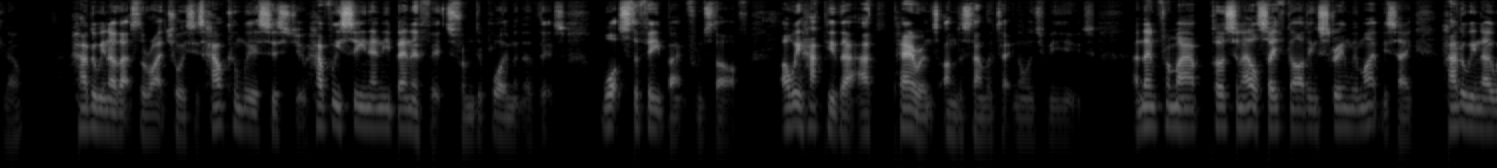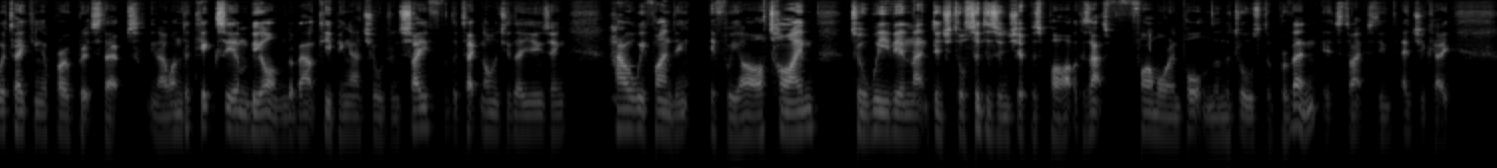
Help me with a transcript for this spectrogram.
You know, how do we know that's the right choices? How can we assist you? Have we seen any benefits from deployment of this? What's the feedback from staff? Are we happy that our parents understand the technology we use? And then from our personnel safeguarding stream, we might be saying, how do we know we're taking appropriate steps, you know, under KCSIE and beyond about keeping our children safe with the technology they're using? How are we finding, if we are, time to weave in that digital citizenship as part, because that's far more important than the tools to prevent, it's to actually educate.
